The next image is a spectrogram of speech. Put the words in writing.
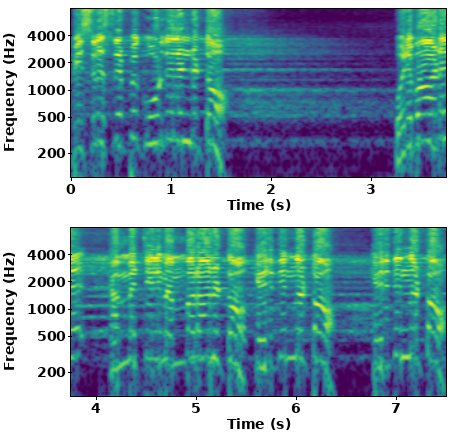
ബിസിനസ് ട്രിപ്പ് കൂടുതൽ ഉണ്ടിട്ടോ? ഒരുപാട് കമ്മിറ്റിയിൽ മെമ്പറാണ് കരുതിന്നിട്ടോ? കരുതിന്നിട്ടോ?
